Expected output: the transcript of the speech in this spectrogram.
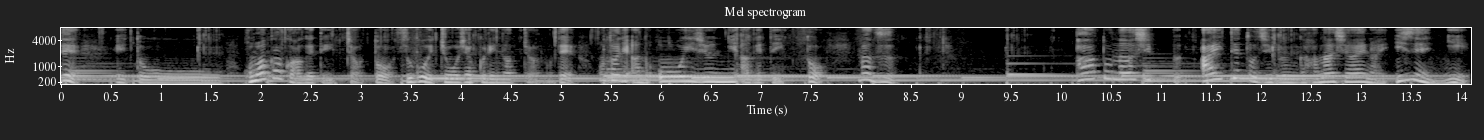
で、えーと、細かく上げていっちゃうとすごい長尺になっちゃうので本当にあの多い順に上げていくとまずパートナーシップ相手と自分が話し合えない以前に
